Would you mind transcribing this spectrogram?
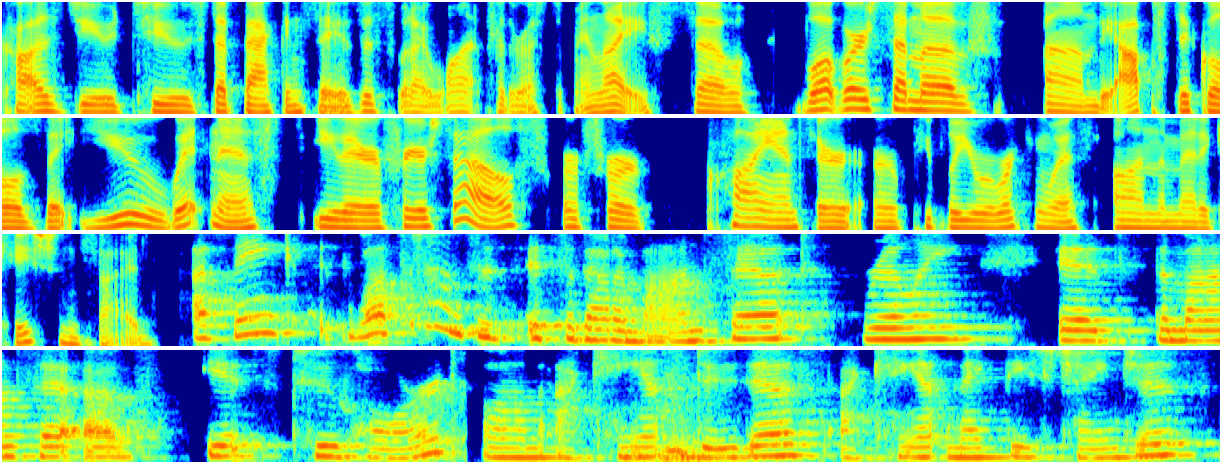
caused you to step back and say, is this what I want for the rest of my life? So, what were some of um, the obstacles that you witnessed either for yourself or for clients or, or people you were working with on the medication side? I think lots of times it's it's about a mindset, really. It's the mindset of it's too hard. Um, I can't do this. I can't make these changes.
